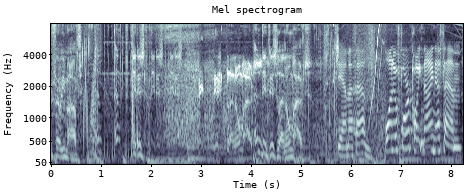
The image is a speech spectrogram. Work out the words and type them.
Ferrymaat. En, en dit is... Dit is, dit is, dit is Uit. En dit is Leno Uit. Jam FM. 104.9 FM.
